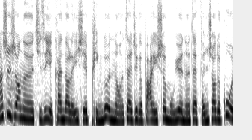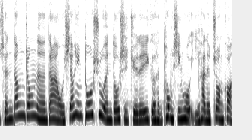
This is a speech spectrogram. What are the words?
那事实上呢，其实也看到了一些评论哦，在这个巴黎圣母院呢，在焚烧的过程当中呢，当然我相信多数人都是觉得一个很痛心或遗憾的状况，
